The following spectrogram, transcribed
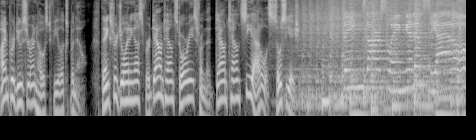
I'm producer and host Feliks Banel. Thanks for joining us for Downtown Stories from the Downtown Seattle Association. Things are swinging in Seattle. Things are swinging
